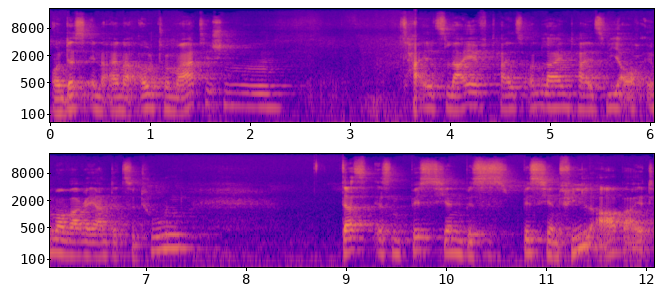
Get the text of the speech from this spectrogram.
und das in einer automatischen, teils live, teils online, teils wie auch immer Variante zu tun, das ist ein bisschen, bis, bisschen viel Arbeit.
